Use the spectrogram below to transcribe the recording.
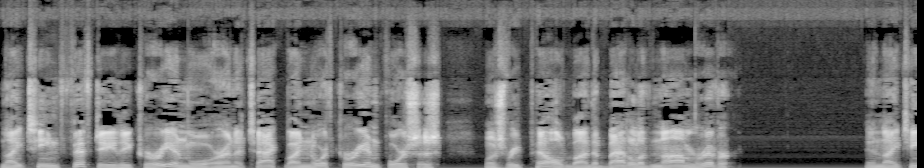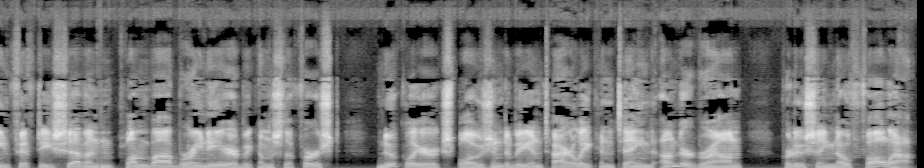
1950, the Korean War, an attack by North Korean forces was repelled by the Battle of Nam River. In 1957, Plumbbob Rainier becomes the first nuclear explosion to be entirely contained underground, producing no fallout.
